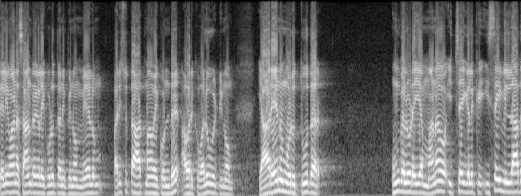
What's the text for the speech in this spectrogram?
தெளிவான சான்றுகளை கொடுத்து அனுப்பினோம். மேலும் பரிசுத்த ஆத்மாவை கொண்டு அவருக்கு வலுவூட்டினோம். யாரேனும் ஒரு தூதர் உங்களுடைய மன இச்சைகளுக்கு இசைவில்லாத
